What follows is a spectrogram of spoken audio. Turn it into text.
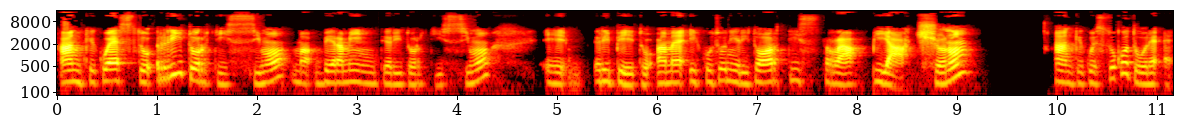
anche questo ritortissimo, ma veramente ritortissimo e ripeto, a me i cotoni ritorti strapiacciono Anche questo cotone è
